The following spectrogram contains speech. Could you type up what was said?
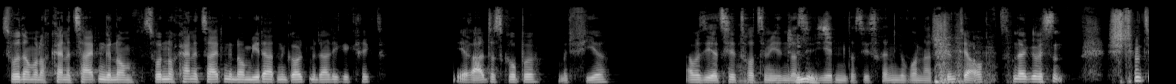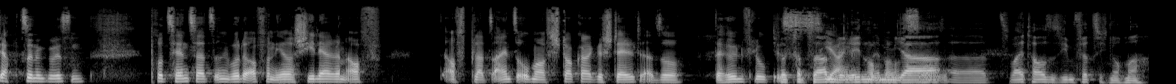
Es wurden aber noch keine Zeiten genommen. Es wurden noch keine Zeiten genommen. Jeder hat eine Goldmedaille gekriegt. In ihrer Altersgruppe mit vier. Aber sie erzählt Ja, trotzdem jedem, dass sie, natürlich. jedem, dass sie das Rennen gewonnen hat. Stimmt ja auch zu einer gewissen, stimmt ja auch zu einem gewissen Prozentsatz und wurde auch von ihrer Skilehrerin auf, auf Platz eins oben aufs Stocker gestellt. Also der Höhenflug Ich wollte ist gerade sagen, wir reden im Jahr Hause. äh, 2047 nochmal.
